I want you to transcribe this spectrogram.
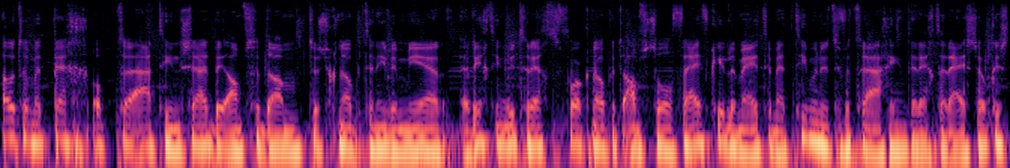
auto met pech op de A10 Zuid bij Amsterdam. Tussen knooppunt en Nieuwe Meer richting Utrecht. Voor knooppunt Amstel 5 kilometer met 10 minuten vertraging. De rechte rijstok is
